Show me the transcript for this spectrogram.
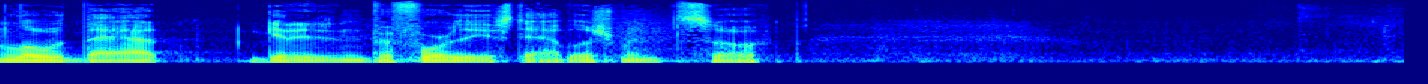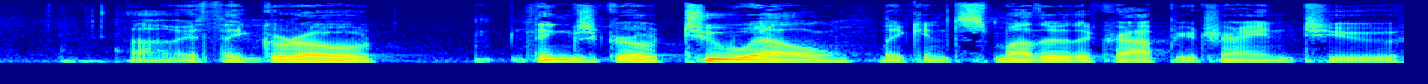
load that get it in before the establishment. So uh, if they grow things grow too well, they can smother the crop you're trying to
